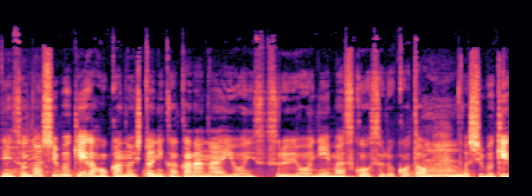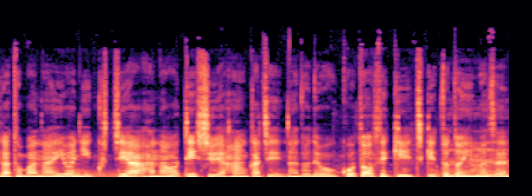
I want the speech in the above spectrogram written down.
でそのしぶきが他の人にかからないようにするようにマスクをすること、うん、としぶきが飛ばないように口や鼻をティッシュやハンカチなどで覆うことを咳エチケットと言います。うん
